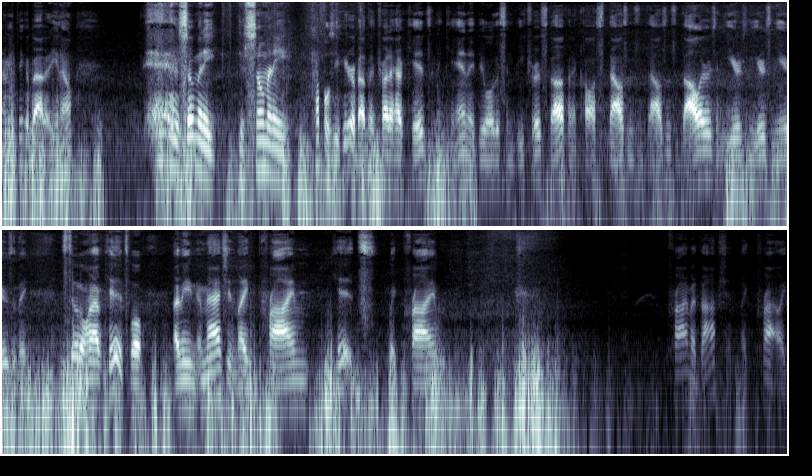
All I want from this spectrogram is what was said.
I mean, think about it, you know there's so many there's so many couples you hear about that try to have kids and they can. They do all this in vitro stuff and it costs thousands and thousands of dollars and years and years and years and they still don't have kids. Well, I mean, imagine like prime kids, like prime prime adoption, like prime like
